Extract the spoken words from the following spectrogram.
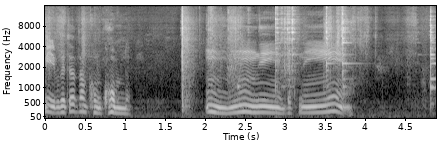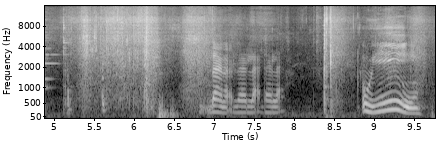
มีดมันก็จะต้องคมๆหน่อยอืม นี่แบบนี้ ได้ละ ได้ละ ได้ละ อุ้ยเนี่ย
